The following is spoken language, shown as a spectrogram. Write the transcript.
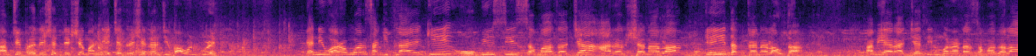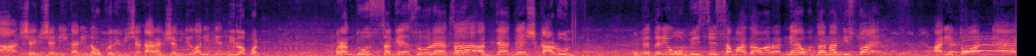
आमचे प्रदेश अध्यक्ष मान्य चंद्रशेखरजी बावनकुळे यांनी वारंवार सांगितलं आहे की ओबीसी समाजाच्या आरक्षणाला कुठेही धक्का न लावता आम्ही या राज्यातील मराठा समाजाला शैक्षणिक आणि नोकरीविषयक आरक्षण देऊ आणि ते दिलं पण. परंतु सगळे सोहऱ्याचा अध्यादेश काढून कुठेतरी ओबीसी समाजावर अन्याय होताना दिसतो आहे आणि तो अन्याय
